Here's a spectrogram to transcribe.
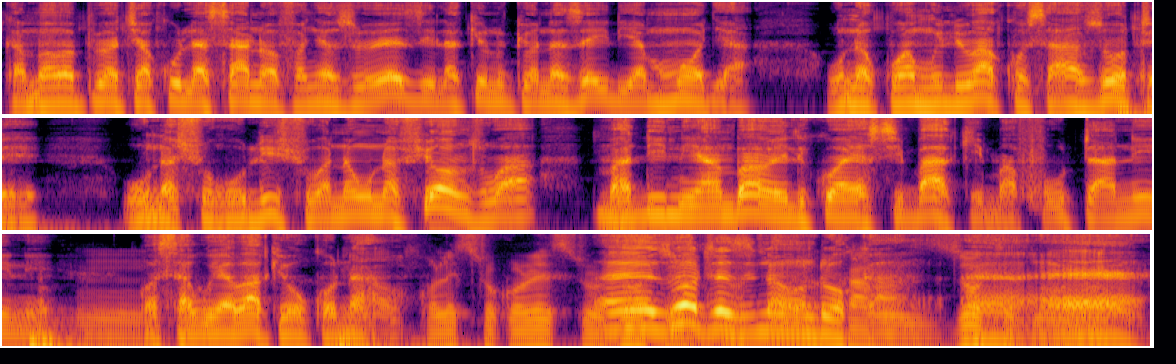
kama wapewa chakula sana wafanya zoezi, lakini ukiwa na zaidi ya mmoja unakuwa mwili wako saa zote unashughulishwa na unafyonzwa madini ambayo ilikuwa yasibaki, mafuta nini, Mm. kwa sababu ya wake uko nao cholesterol, cholesterol e, zote zinaondoka. zote Eh, zinaondoka. eh.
